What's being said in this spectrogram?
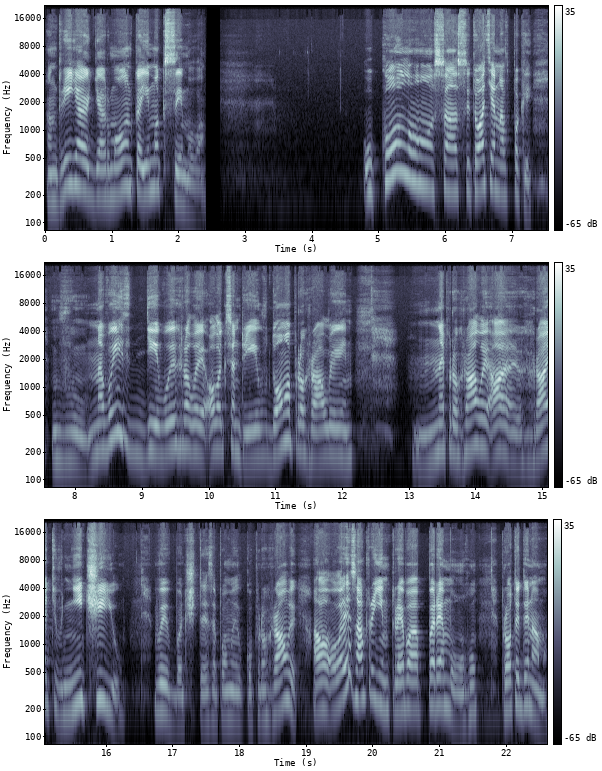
Андрія Ярмоленка і Максимова. У колоса ситуація навпаки. На виїзді виграли Олександрів, вдома програли, не програли, а грають в нічию. Вибачте, за помилку програли, але завтра їм треба перемогу проти Динамо.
